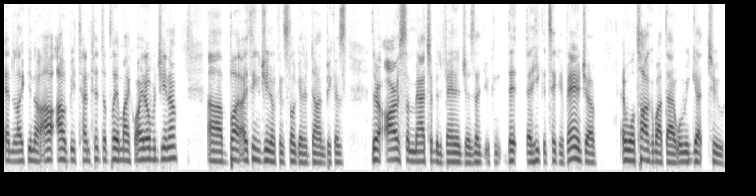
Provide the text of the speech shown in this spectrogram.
and like you know, I, I would be tempted to play Mike White over Geno, uh, but I think Geno can still get it done because there are some matchup advantages that you can that, that he could take advantage of, and we'll talk about that when we get to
